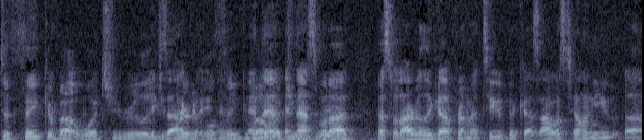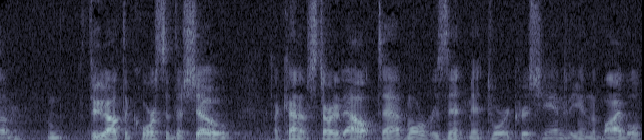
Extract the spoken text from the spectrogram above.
to think about what you really Exactly. critical and, think and about that- and that's what I that's what I really got from it too because I was telling you um, throughout the course of the show, I kind of started out to have more resentment toward Christianity and the Bible.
